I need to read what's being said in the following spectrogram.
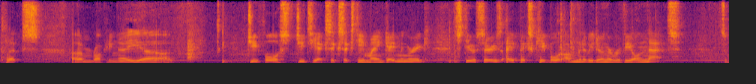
Eclipse. I'm rocking a uh, GeForce GTX 660 main gaming rig. SteelSeries Apex keyboard, I'm going to be doing a review on that. It's a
